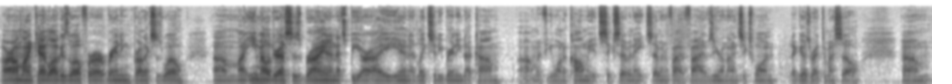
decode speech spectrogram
our online catalog as well for our branding products as well. Um, my email address is Brian, and that's B R I A N at lakecitybranding.com. Um, if you want to call me at 678 755 0961, that goes right to my cell. Um,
